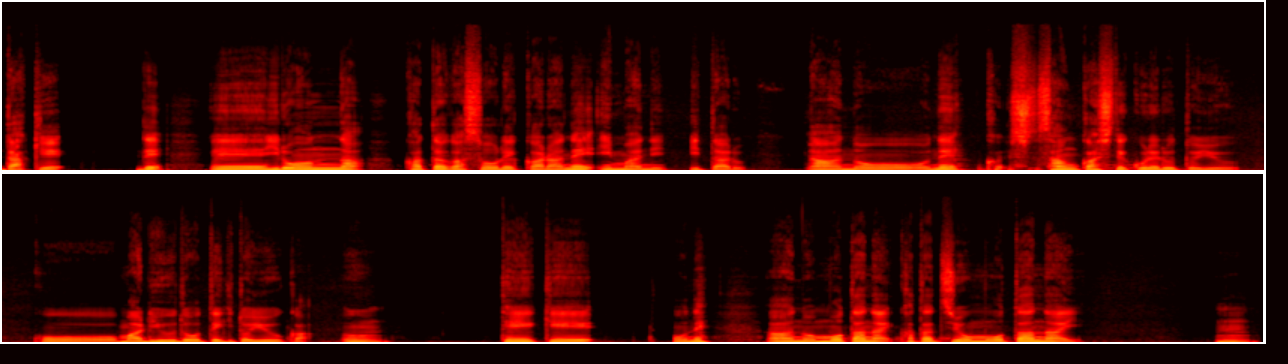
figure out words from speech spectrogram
だけで、えーいろんな方がそれからね今に至るあのね参加してくれるというこうまあ流動的というか、うん、定型をねあの持たない形を持たない、うん、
